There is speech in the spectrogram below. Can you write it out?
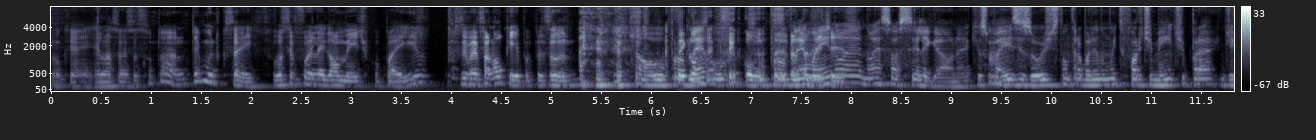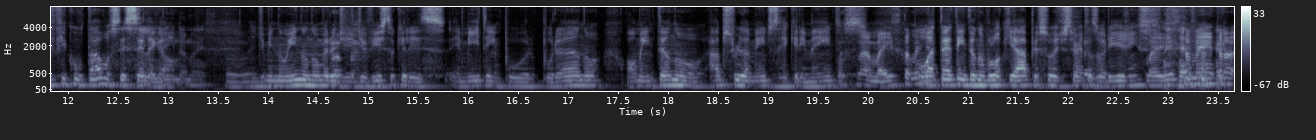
Ok, em relação a esse assunto, ah, não tem muito o que sair. Se você for legalmente pro país, você vai falar o quê pra pessoa? Não, o problema, o, o problema aí não é, não é só ser legal, né? Que os países hoje estão trabalhando muito fortemente para dificultar você ser Sim, legal. Ainda mais. Uhum. Diminuindo o número de, de visto que eles emitem por, por ano, aumentando absurdamente os requerimentos. Não, mas isso também... Ou até tentando bloquear pessoas de certas origens. Mas isso também entra,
